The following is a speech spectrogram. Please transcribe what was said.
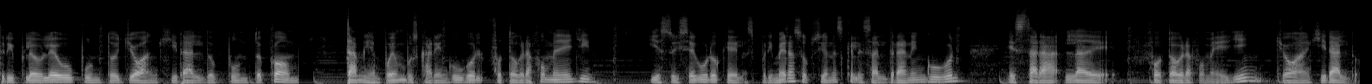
www.joangiraldo.com. También pueden buscar en Google Fotógrafo Medellín y estoy seguro que de las primeras opciones que les saldrán en Google estará la de Fotógrafo Medellín, Joan Giraldo.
